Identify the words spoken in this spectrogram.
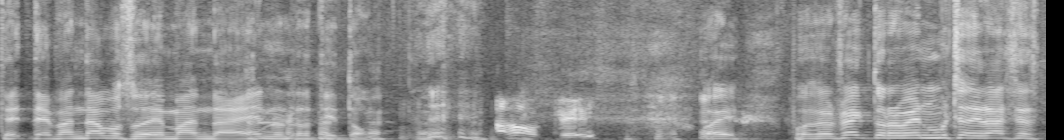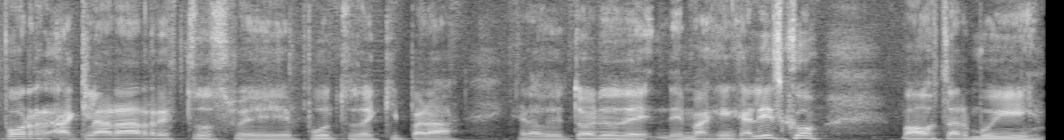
Te, te mandamos su demanda ¿eh? en un ratito. Ah, ok. Oye, pues perfecto, Rubén. Muchas gracias por aclarar estos eh, puntos aquí para el auditorio de, de Imagen Jalisco. Vamos a estar muy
